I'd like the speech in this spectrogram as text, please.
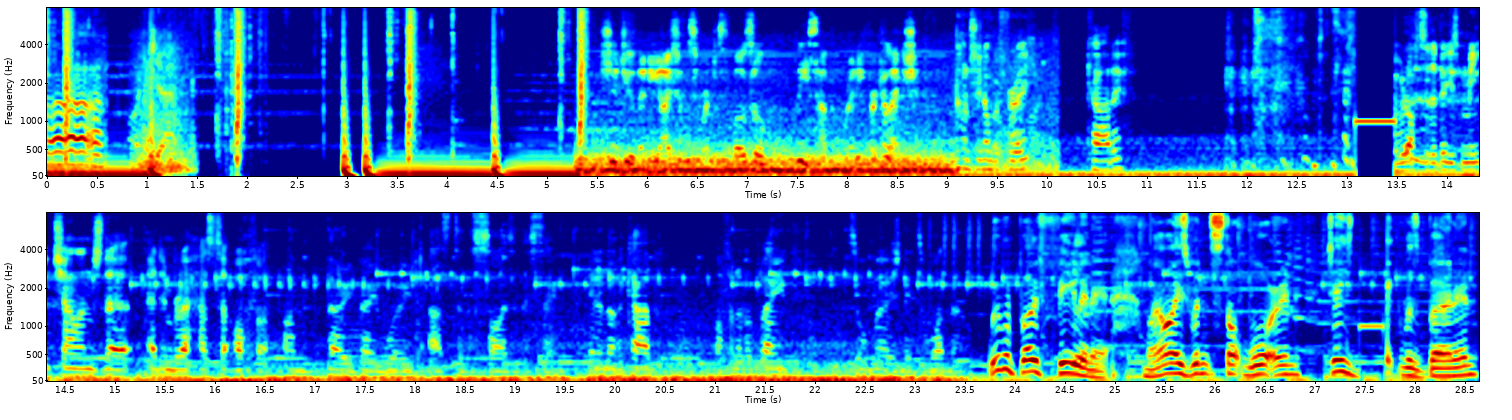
Again. Should you have any items for disposal, please have them ready for collection. Country number three, Cardiff. We're off to the biggest meat challenge that Edinburgh has to offer. I'm very, very worried as to the size of this thing. In another cab, off another plane, it's all merging into one now. We were both feeling it. My eyes wouldn't stop watering, Jay's dick was burning,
